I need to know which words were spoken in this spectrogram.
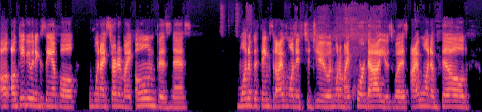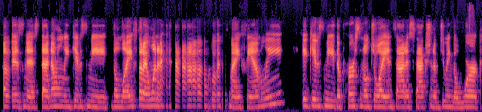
I'll, I'll give you an example. When I started my own business, one of the things that I wanted to do and one of my core values was I want to build a business that not only gives me the life that I want to have with my family, it gives me the personal joy and satisfaction of doing the work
